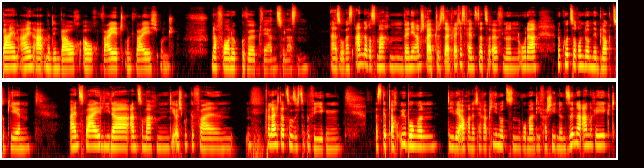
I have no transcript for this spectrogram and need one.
beim Einatmen den Bauch auch weit und weich und nach vorne gewölbt werden zu lassen. Also was anderes machen, wenn ihr am Schreibtisch seid, vielleicht das Fenster zu öffnen oder eine kurze Runde um den Block zu gehen. Ein, zwei Lieder anzumachen, die euch gut gefallen. Vielleicht dazu sich zu bewegen. Es gibt auch Übungen, die wir auch in der Therapie nutzen, wo man die verschiedenen Sinne anregt,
